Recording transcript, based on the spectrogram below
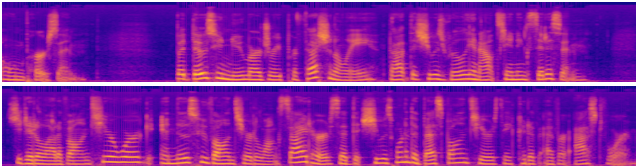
own person. But those who knew Marjorie professionally thought that she was really an outstanding citizen. She did a lot of volunteer work, and those who volunteered alongside her said that she was one of the best volunteers they could have ever asked for.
